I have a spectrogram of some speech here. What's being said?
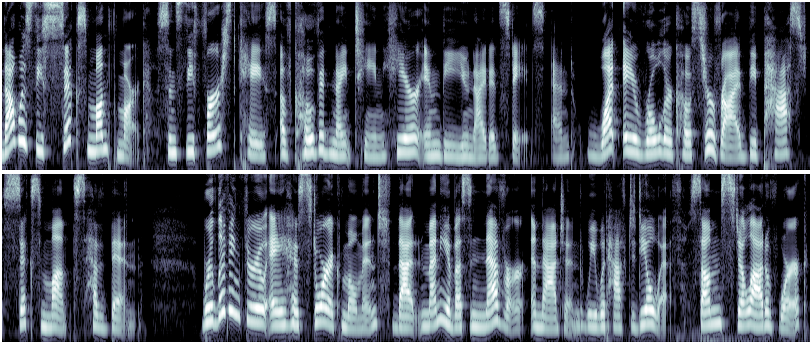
That was the six month mark since the first case of COVID 19 here in the United States. And what a roller coaster ride the past six months have been. We're living through a historic moment that many of us never imagined we would have to deal with. Some still out of work,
